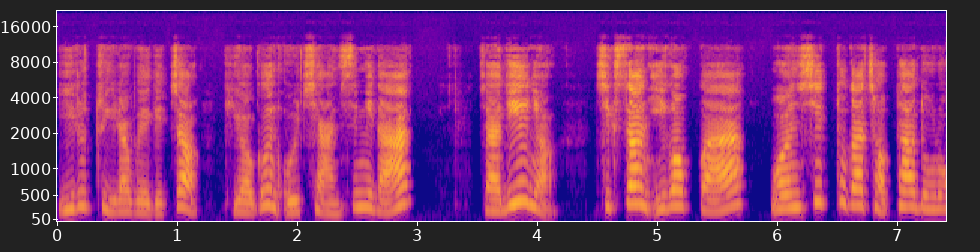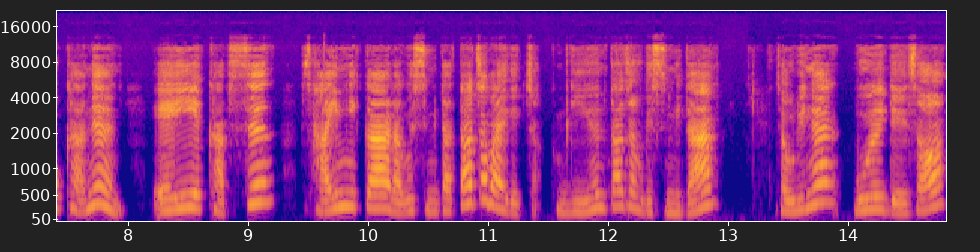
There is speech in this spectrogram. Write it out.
2루트 2라고 해야겠죠. 기억은 옳지 않습니다. 자, 니은요. 직선 이것과 원 C2가 접하도록 하는 A의 값은 4입니까? 라고 했습니다. 따져봐야겠죠. 그럼 니은 따져보겠습니다. 자, 우리는 뭐에 대해서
